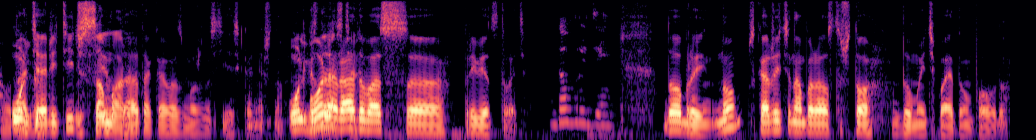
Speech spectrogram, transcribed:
Вот, Ольга а теоретически, из Самары. да, такая возможность есть, конечно. Ольга, Оля, здрасте. рада вас э, приветствовать. Добрый день. Добрый. Ну, скажите нам, пожалуйста, что думаете по этому поводу?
